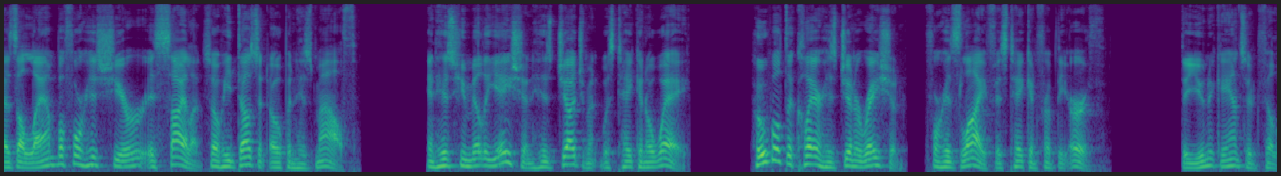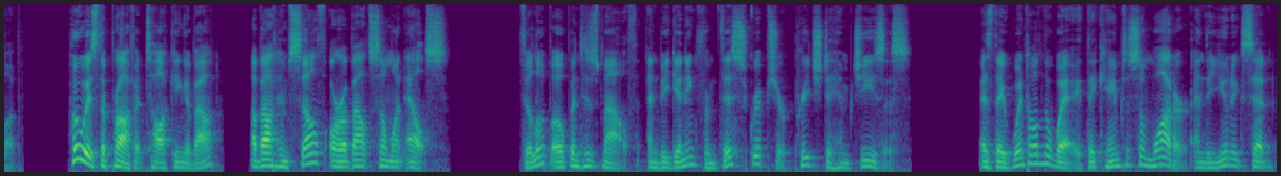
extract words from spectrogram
as a lamb before his shearer is silent, so he doesn't open his mouth. In his humiliation, his judgment was taken away. Who will declare his generation? For his life is taken from the earth. The eunuch answered Philip, Who is the prophet talking about? About himself or about someone else? Philip opened his mouth, and beginning from this scripture, preached to him Jesus. As they went on the way, they came to some water, and the eunuch said,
